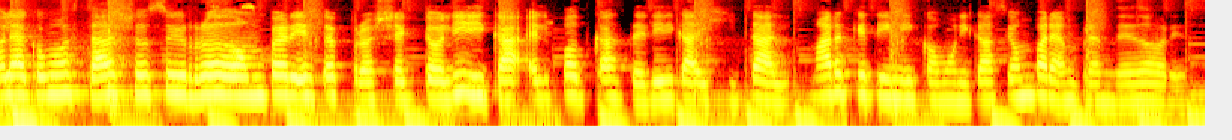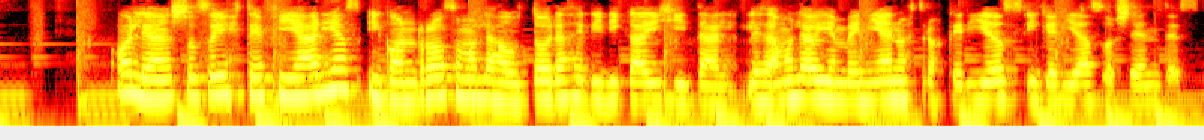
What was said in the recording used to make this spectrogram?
Hola, ¿cómo estás? Yo soy Rodomper y esto es Proyecto Lírica, el podcast de Lírica Digital, marketing y comunicación para emprendedores. Hola, yo soy Steffi Arias y con Ro somos las autoras de Lírica Digital. Les damos la bienvenida a nuestros queridos y queridas oyentes.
